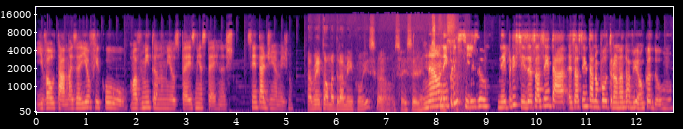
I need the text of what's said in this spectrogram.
e voltar, mas aí eu fico movimentando meus pés, minhas pernas, sentadinha mesmo. Também toma Dramin com isso ou não? Isso aí você. Não, nem preciso. Nem preciso. É só sentar. É só sentar na poltrona do avião que eu durmo.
